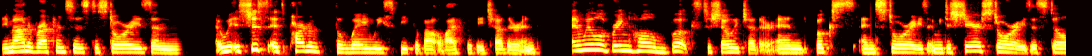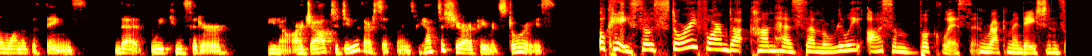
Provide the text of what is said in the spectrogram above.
the amount of references to stories and it's just it's part of the way we speak about life with each other and and we will bring home books to show each other and books and stories i mean to share stories is still one of the things that we consider you know our job to do with our siblings we have to share our favorite stories Okay, so storyformed.com has some really awesome book lists and recommendations.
